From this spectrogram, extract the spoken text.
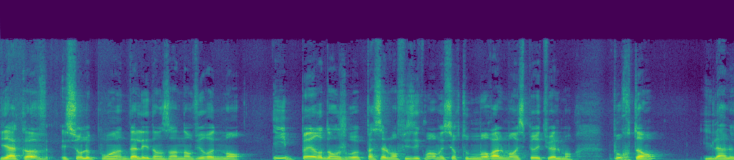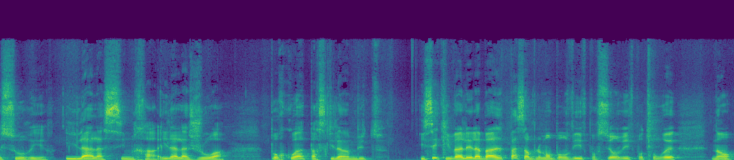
Yaakov est sur le point d'aller dans un environnement hyper dangereux, pas seulement physiquement, mais surtout moralement et spirituellement. Pourtant, il a le sourire, il a la simcha, il a la joie. Pourquoi? Parce qu'il a un but. Il sait qu'il va aller là-bas, pas simplement pour vivre, pour survivre, pour trouver. Non,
